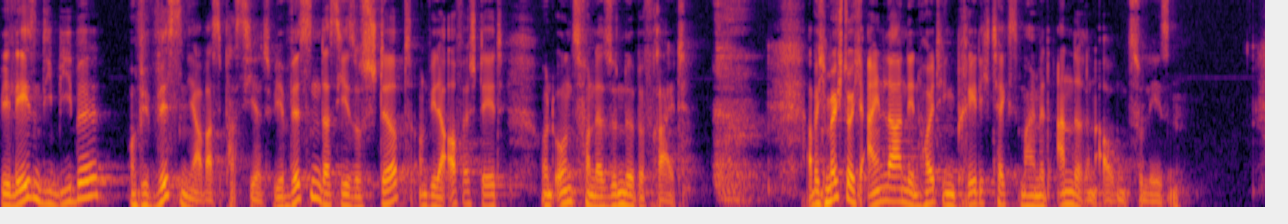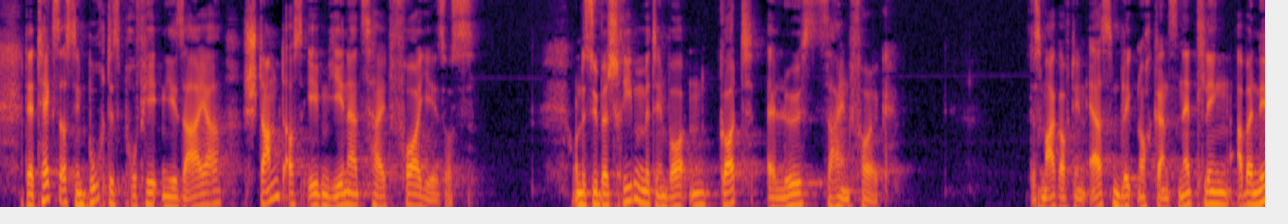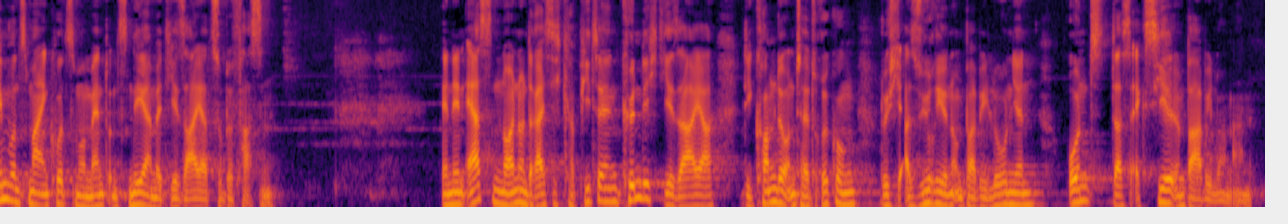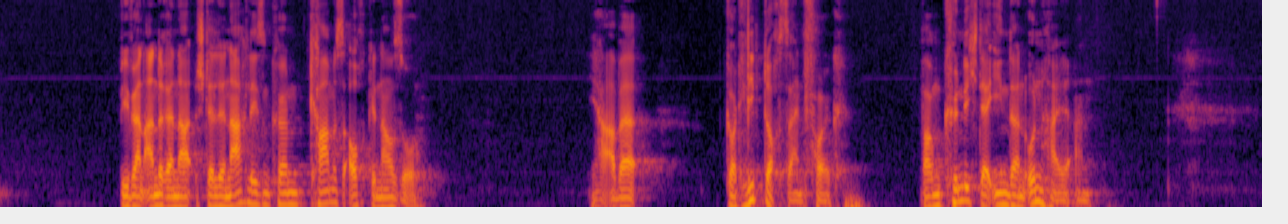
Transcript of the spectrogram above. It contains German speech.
Wir lesen die Bibel und wir wissen ja, was passiert. Wir wissen, dass Jesus stirbt und wieder aufersteht und uns von der Sünde befreit. Aber ich möchte euch einladen, den heutigen Predigtext mal mit anderen Augen zu lesen. Der Text aus dem Buch des Propheten Jesaja stammt aus eben jener Zeit vor Jesus und ist überschrieben mit den Worten Gott erlöst sein Volk. Das mag auf den ersten Blick noch ganz nett klingen, aber nehmen wir uns mal einen kurzen Moment, uns näher mit Jesaja zu befassen. In den ersten 39 Kapiteln kündigt Jesaja die kommende Unterdrückung durch Assyrien und Babylonien und das Exil in Babylon an. Wie wir an anderer Stelle nachlesen können, kam es auch genau so. Ja, aber Gott liebt doch sein Volk. Warum kündigt er ihnen dann Unheil an?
